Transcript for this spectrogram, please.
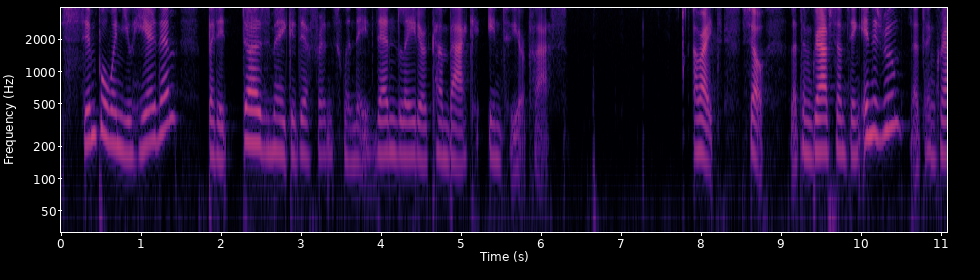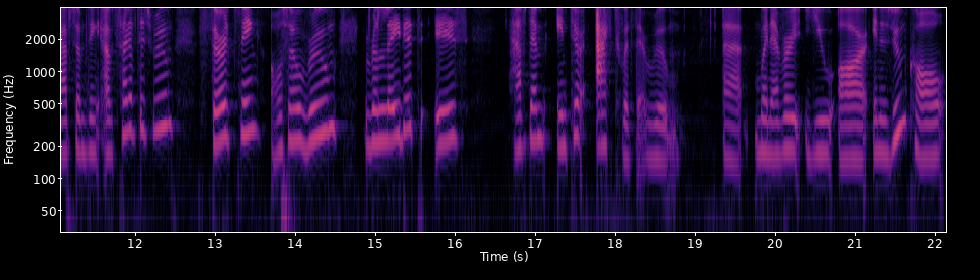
simple when you hear them, but it does make a difference when they then later come back into your class. All right, so let them grab something in this room, let them grab something outside of this room. Third thing, also room related, is have them interact with their room. Uh, whenever you are in a Zoom call,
